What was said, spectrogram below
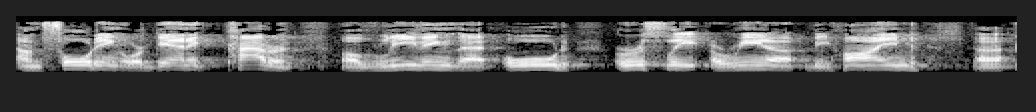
unfolding organic pattern of leaving that old earthly arena behind, uh,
